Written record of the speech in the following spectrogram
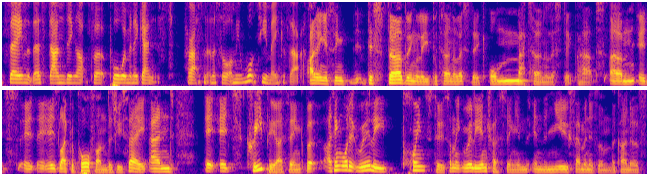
saying that they're standing up for poor women against harassment and assault. I mean, what do you make of that? I think it's in- disturbingly paternalistic or maternalistic, perhaps. Um, it's it, it is like a poor fund, as you say, and it, it's creepy. I think, but I think what it really points to something really interesting in in the new feminism, the kind of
